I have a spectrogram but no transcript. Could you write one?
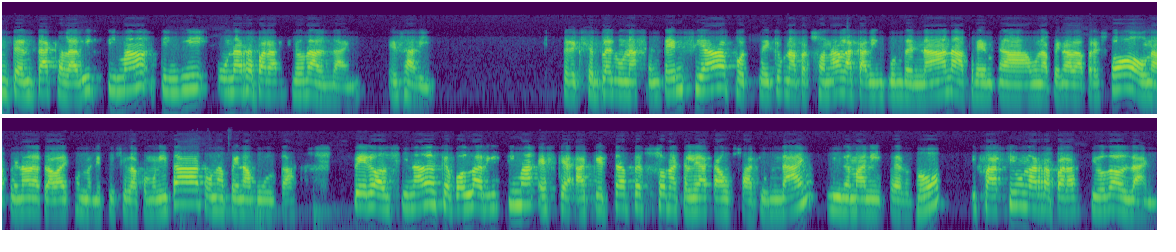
intentar que la víctima tingui una reparació del dany. És a dir, per exemple, en una sentència pot ser que una persona l'acabin condemnant a, a una pena de presó o una pena de treball en benefici de la comunitat o una pena multa. Però al final el que vol la víctima és que aquesta persona que li ha causat un dany li demani perdó i faci una reparació del dany.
